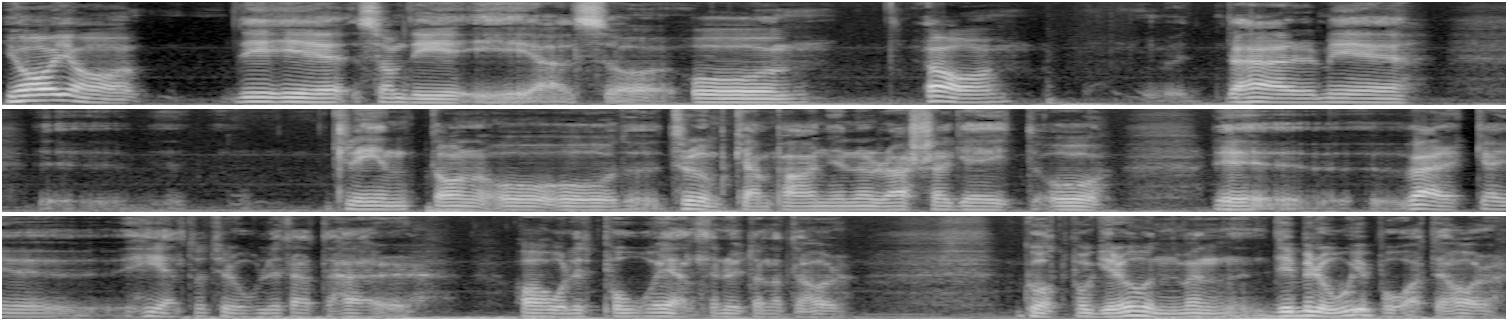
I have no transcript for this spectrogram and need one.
Ja, ja, det är som det är alltså. Och ja, det här med eh, Clinton och, och Trump-kampanjen och Russiagate och det verkar ju helt otroligt att det här har hållit på egentligen utan att det har gått på grund. Men det beror ju på att det har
